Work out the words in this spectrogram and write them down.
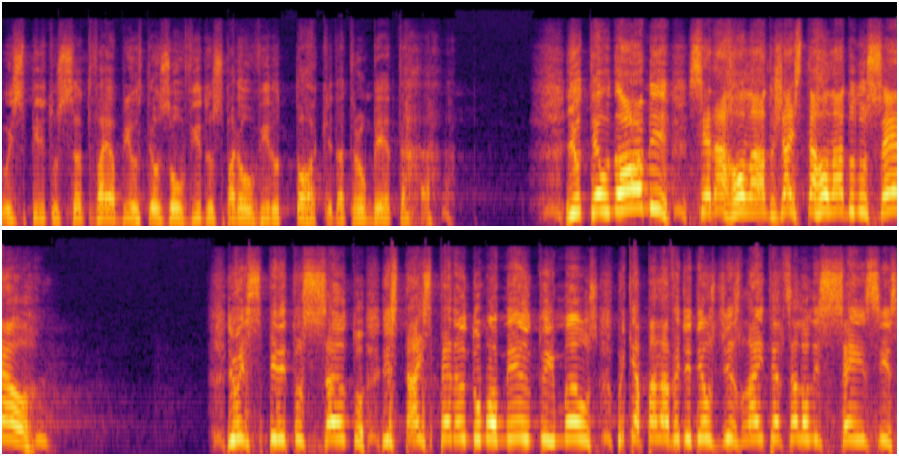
o Espírito Santo vai abrir os teus ouvidos para ouvir o toque da trombeta. E o teu nome será rolado, já está rolado no céu. E o Espírito Santo está esperando o momento, irmãos, porque a palavra de Deus diz lá em Tessalonicenses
